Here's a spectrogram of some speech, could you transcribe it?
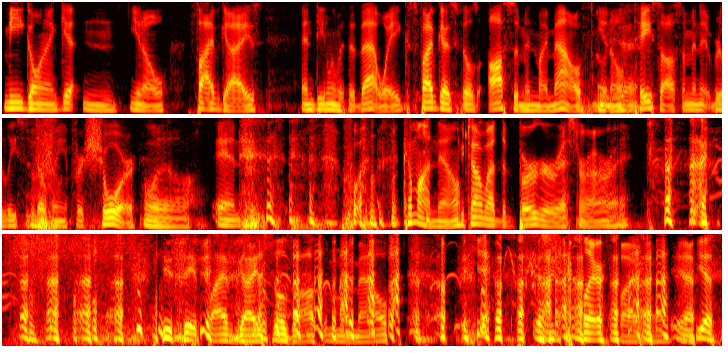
me going and getting, you know, five guys and dealing with it that way because five guys feels awesome in my mouth, you Oh, know, yeah. tastes awesome and it releases dopamine for sure. Well, And come on now. you're talking about the burger restaurant, right? you say five guys feels awesome in my mouth. Just clarify. Yes,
